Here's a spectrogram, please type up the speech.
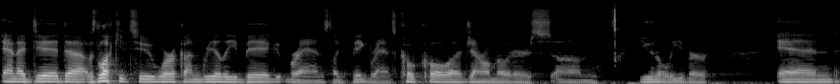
and I did. Uh, I was lucky to work on really big brands, like big brands, Coca Cola, General Motors. Um, Unilever. And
